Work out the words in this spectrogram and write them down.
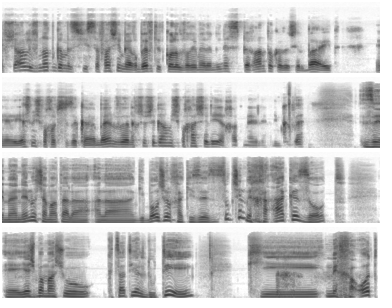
אפשר לבנות גם איזושהי שפה שהיא מערבבת את כל הדברים האלה, מין אספרנטו כזה של בית. אה, יש משפחות שזה קיים בהן, ואני חושב שגם המשפחה שלי היא אחת מאלה, אני מקווה. זה מעניין מה שאמרת על, על הגיבור שלך, כי זה, זה סוג של מחאה כזאת, אה, יש בה משהו קצת ילדותי, כי מחאות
